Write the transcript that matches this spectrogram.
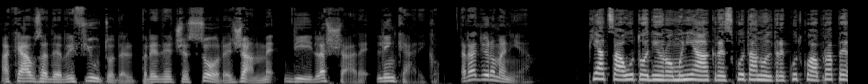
a causa del rifiuto del predecessore Jamme di lasciare l'incarico. Radio Romania. Piața auto din România a crescut anul trecut cu aproape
